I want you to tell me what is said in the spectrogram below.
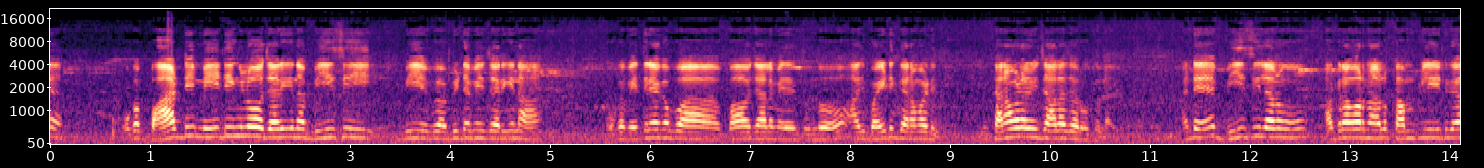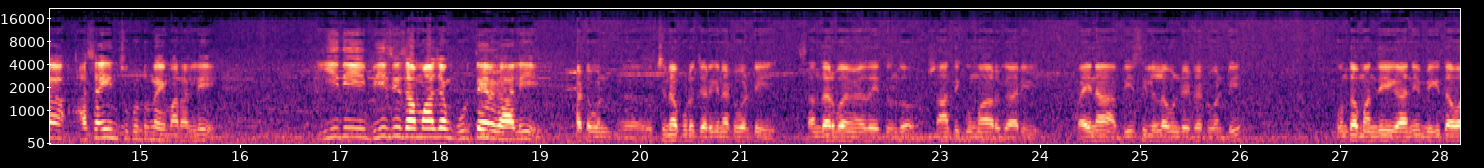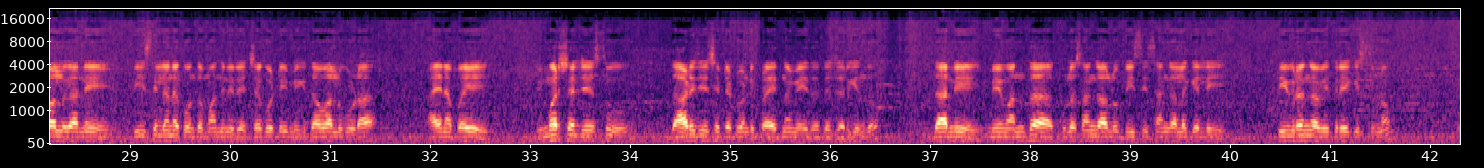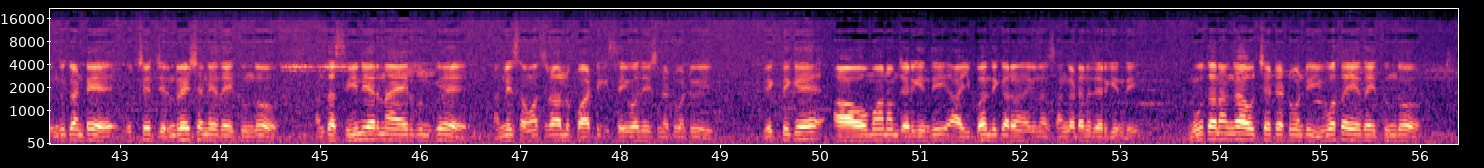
ఒక పార్టీ మీటింగ్లో జరిగిన బీసీ బీ బిడ్డ మీద జరిగిన ఒక వ్యతిరేక భా భావజాలం ఏదైతే ఉందో అది బయటికి కనబడింది. ఇవి చాలా జరుగుతున్నాయి. అంటే బీసీలను అగ్రవర్ణాలు కంప్లీట్గా అసహించుకుంటున్నాయి మనల్ని. ఇది బీసీ సమాజం గుర్తెరగాలి. అటువంటి వచ్చినప్పుడు జరిగినటువంటి సందర్భం ఏదైతుందో శాంతి కుమార్ గారి పైన బీసీలలో ఉండేటటువంటి కొంతమంది కానీ మిగతా వాళ్ళు కానీ బీసీలనే కొంతమందిని రెచ్చగొట్టి మిగతా వాళ్ళు కూడా ఆయనపై విమర్శలు చేస్తూ దాడి చేసేటటువంటి ప్రయత్నం ఏదైతే జరిగిందో దాన్ని మేమంతా కుల సంఘాలు బీసీ సంఘాలకు వెళ్ళి తీవ్రంగా వ్యతిరేకిస్తున్నాం. ఎందుకంటే వచ్చే జనరేషన్ ఏదైతుందో అంత సీనియర్ నాయకునికే అన్ని సంవత్సరాలు పార్టీకి సేవ చేసినటువంటి వ్యక్తికే ఆ అవమానం జరిగింది ఆ ఇబ్బందికరమైన సంఘటన జరిగింది. నూతనంగా వచ్చేటటువంటి యువత ఏదైతుందో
